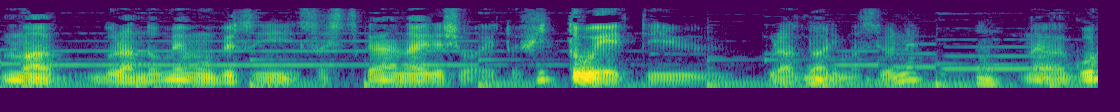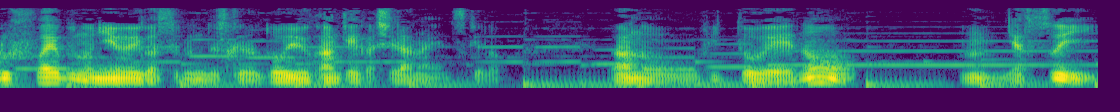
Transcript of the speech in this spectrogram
まあ、ブランド名も別に差し支えはないでしょう。えっと、フィットウェイっていうブランドありますよね。うんなんかゴルフ5の匂いがするんですけど、どういう関係か知らないんですけど、あの、フィットウェイの、うん、安い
